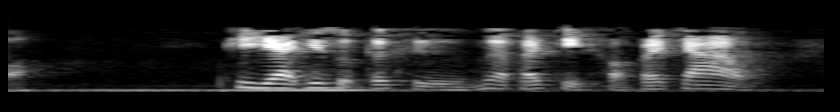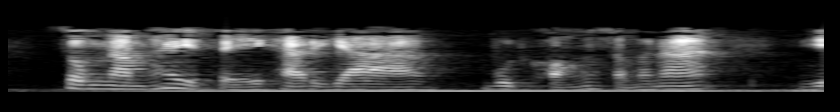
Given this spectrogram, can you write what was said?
อก ที่แย่ที่สุดก็คือเมื่อพระจิตของพระเจ้า ทรงนำให้เสคาริยา บุตรของสมณะ เย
